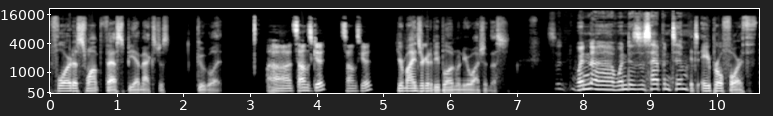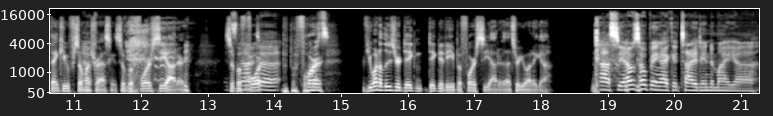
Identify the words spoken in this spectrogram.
Florida swamp fest bmx just google it. Uh, it sounds good. Sounds good. Your minds are going to be blown when you're watching this So when uh, when does this happen, Tim? It's April 4th. Thank you so much Okay. for asking. So before Sea Otter, so It's not, before uh, before if you want to lose your dig- dignity before Sea Otter, that's where you want to go. Ah, see, I was hoping I could tie it into my uh,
